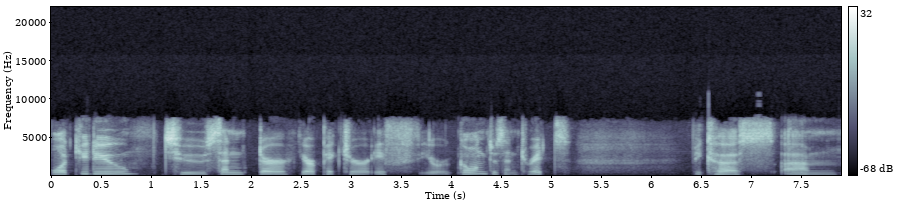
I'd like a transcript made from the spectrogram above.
what you do to center your picture if you're going to center it, because um,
